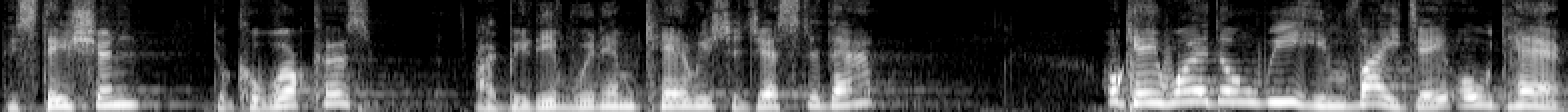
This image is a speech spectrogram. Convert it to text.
the station, the co-workers, I believe William Carey suggested that. Okay, why don't we invite J. O. Tang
